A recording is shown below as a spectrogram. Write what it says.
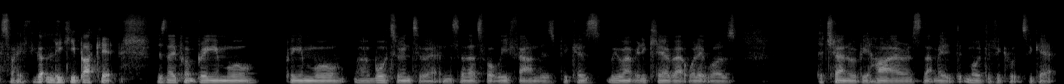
sorry, if you've got a leaky bucket, there's no point bringing more bringing more uh, water into it. And so that's what we found is because we weren't really clear about what it was, the churn would be higher, and so that made it more difficult to get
